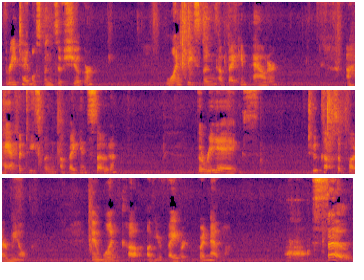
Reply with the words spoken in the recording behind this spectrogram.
three tablespoons of sugar, one teaspoon of baking powder, a half a teaspoon of baking soda, three eggs, two cups of buttermilk, and one cup of your favorite granola. So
